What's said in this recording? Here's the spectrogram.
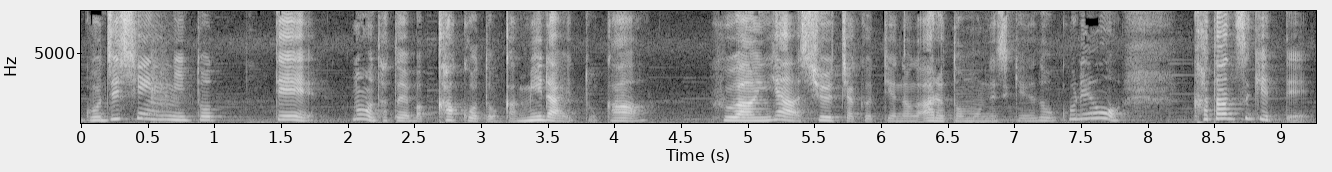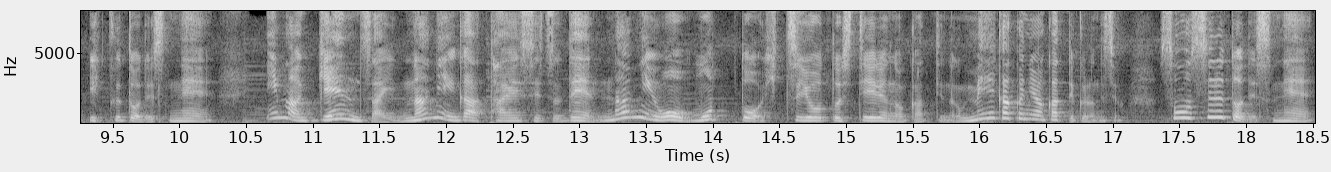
ご自身にとっての例えば過去とか未来とか不安や執着っていうのがあると思うんですけれどこれを片付けていくとですね今現在何が大切で何をもっと必要としているのかっていうのが明確に分かってくるんですよ。そうするとですね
